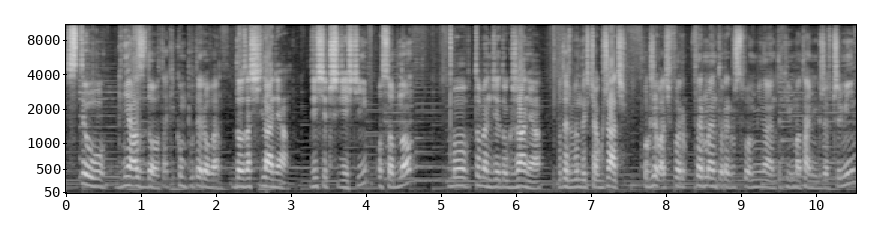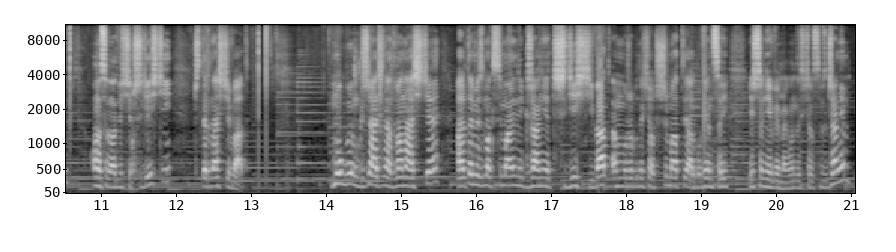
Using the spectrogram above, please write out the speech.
Z tyłu gniazdo takie komputerowe do zasilania 230 osobno, bo to będzie do grzania, bo też będę chciał grzać, ogrzewać fer fermentor, jak już wspominałem, takimi matami grzewczymi. One są na 230, 14 W. Mógłbym grzać na 12, ale tam jest maksymalnie grzanie 30 W, a może będę chciał 3 maty albo więcej. Jeszcze nie wiem, jak będę chciał z tym zgrzaniem.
